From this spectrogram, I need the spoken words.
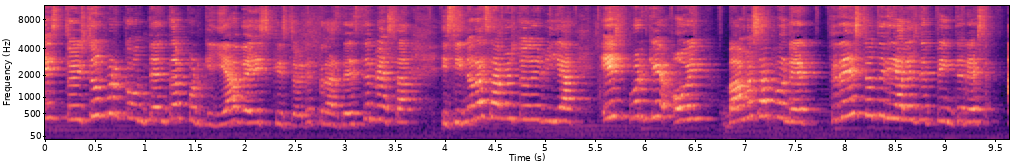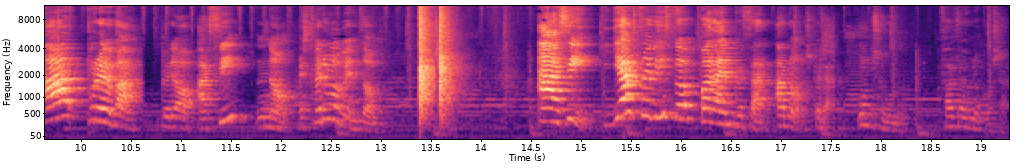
estoy súper contenta porque ya veis que estoy detrás de esta mesa y si no la sabes todavía es porque hoy vamos a poner tres tutoriales de Pinterest a prueba. Pero así, no, espera un momento. Así, ya estoy listo para empezar. Ah, no, espera, un segundo, falta una cosa.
